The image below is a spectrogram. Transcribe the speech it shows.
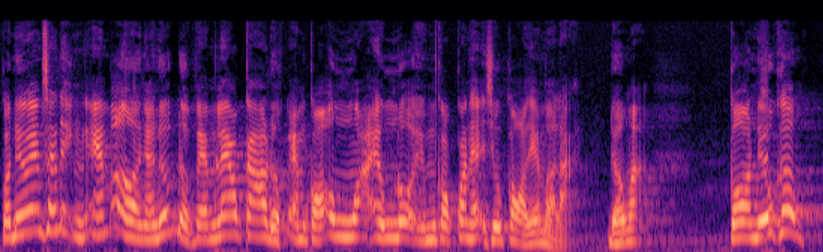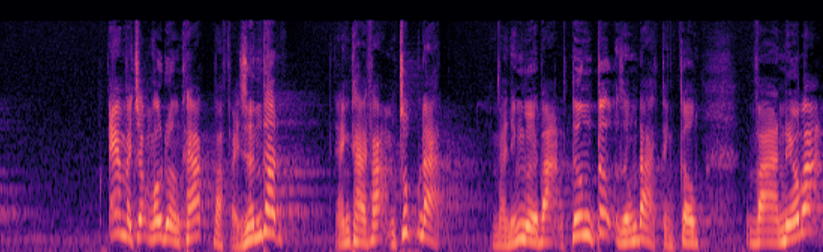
Còn nếu em xác định em ở nhà nước được và em leo cao được em có ông ngoại ông nội em có quan hệ siêu cò thì em ở lại. Được không ạ? Còn nếu không em phải chọn con đường khác và phải dấn thân. Anh Thái Phạm chúc Đạt và những người bạn tương tự giống Đạt thành công. Và nếu bạn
